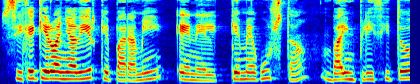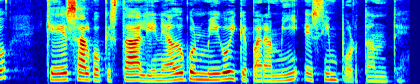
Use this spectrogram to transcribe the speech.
Sí que quiero añadir que para mí en el que me gusta va implícito que es algo que está alineado conmigo y que para mí es importante.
